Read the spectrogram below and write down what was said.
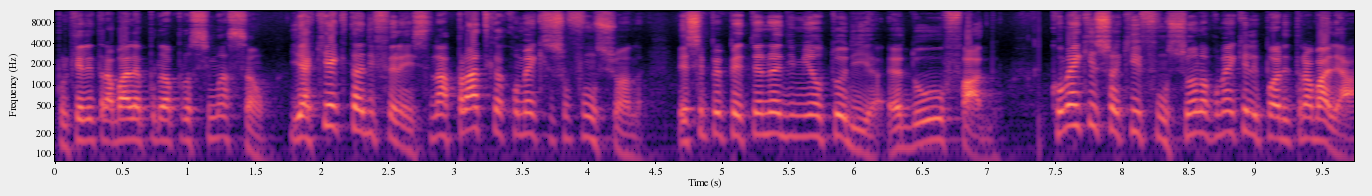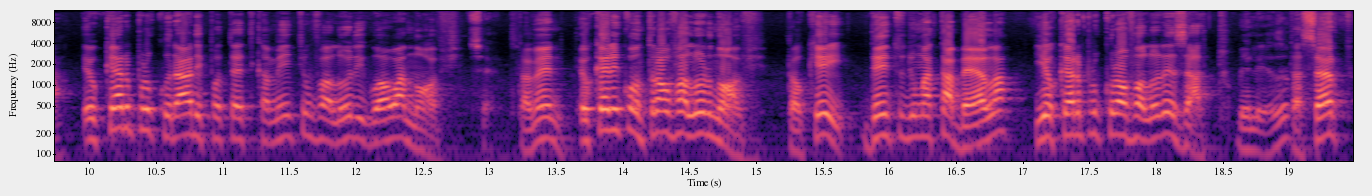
Porque ele trabalha por aproximação. E aqui é que está a diferença. Na prática, como é que isso funciona? Esse PPT não é de minha autoria, é do Fábio. Como é que isso aqui funciona? Como é que ele pode trabalhar? Eu quero procurar, hipoteticamente, um valor igual a 9. Certo. Tá vendo? Eu quero encontrar o valor 9, tá ok? Dentro de uma tabela e eu quero procurar o valor exato. Beleza. Tá certo?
